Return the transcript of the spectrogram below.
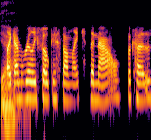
Yeah. Like I'm really focused on like the now because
